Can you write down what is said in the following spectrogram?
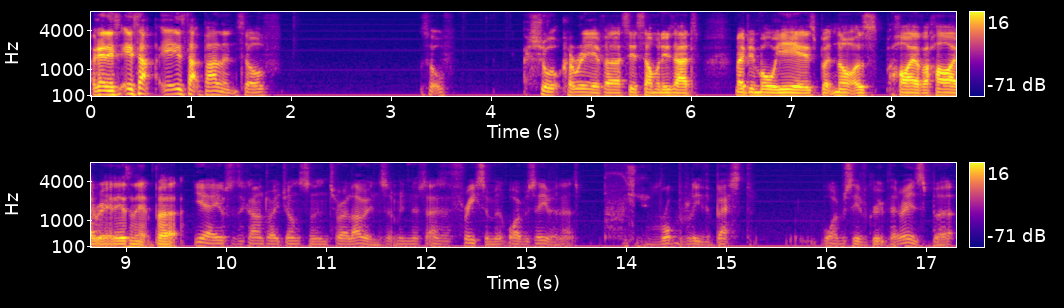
again, it's, it's that it is that balance of sort of a short career versus someone who's had maybe more years but not as high of a high, really, isn't it? But yeah. He also took Andre Johnson and Terrell Owens. I mean, as, a threesome at wide receiver, that's probably the best wide receiver group there is. But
